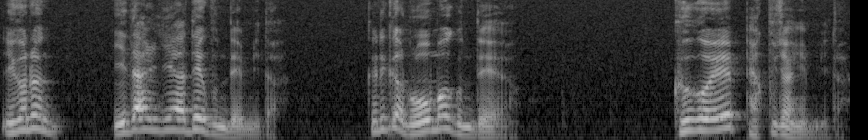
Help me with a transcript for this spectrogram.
이거는 이달리아대 군대입니다. 그러니까 로마 군대예요. 그거의 백부장입니다.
